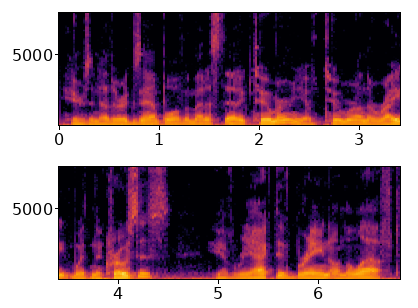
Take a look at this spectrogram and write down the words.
Here's another example of a metastatic tumor. You have tumor on the right with necrosis. You have reactive brain on the left.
